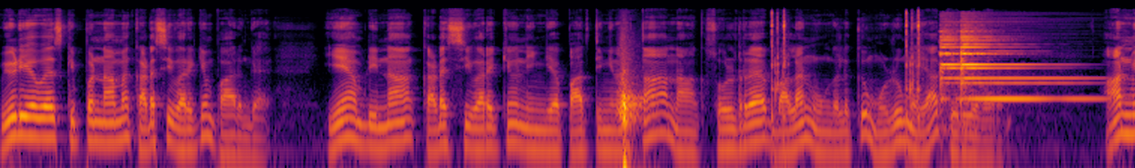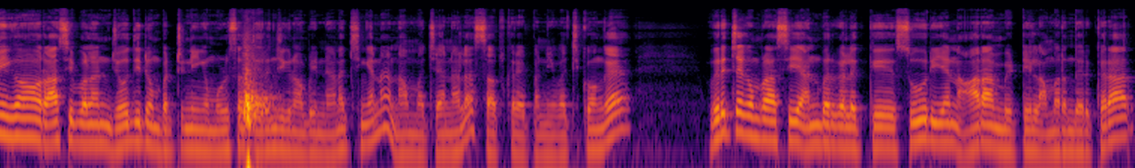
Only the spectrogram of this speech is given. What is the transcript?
வீடியோவை ஸ்கிப் பண்ணாமல் கடைசி வரைக்கும் பாருங்கள் ஏன் அப்படின்னா கடைசி வரைக்கும் நீங்கள் பார்த்தீங்கன்னா தான் நான் சொல்கிற பலன் உங்களுக்கு முழுமையாக தெரிய வரும். ஆன்மீகம் ராசி பலன் ஜோதிடம் பற்றி நீங்கள் முழுசாக தெரிஞ்சுக்கணும் அப்படின்னு நினச்சிங்கன்னா நம்ம சேனலை சப்ஸ்கிரைப் பண்ணி வச்சுக்கோங்க. விருச்சகம் ராசி அன்பர்களுக்கு சூரியன் ஆறாம் வீட்டில் அமர்ந்திருக்கிறார்.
